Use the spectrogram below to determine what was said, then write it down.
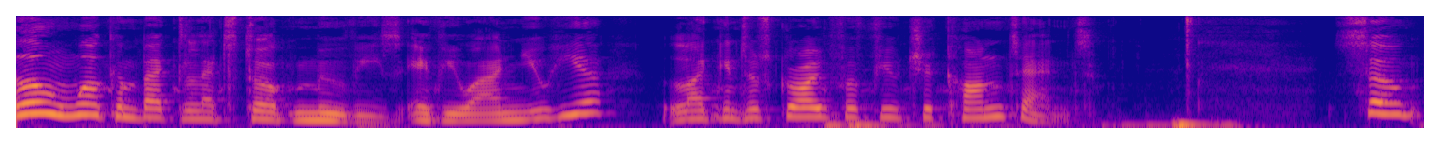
Hello and welcome back to Let's Talk Movies. If you are new here, like and subscribe for future content. So,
